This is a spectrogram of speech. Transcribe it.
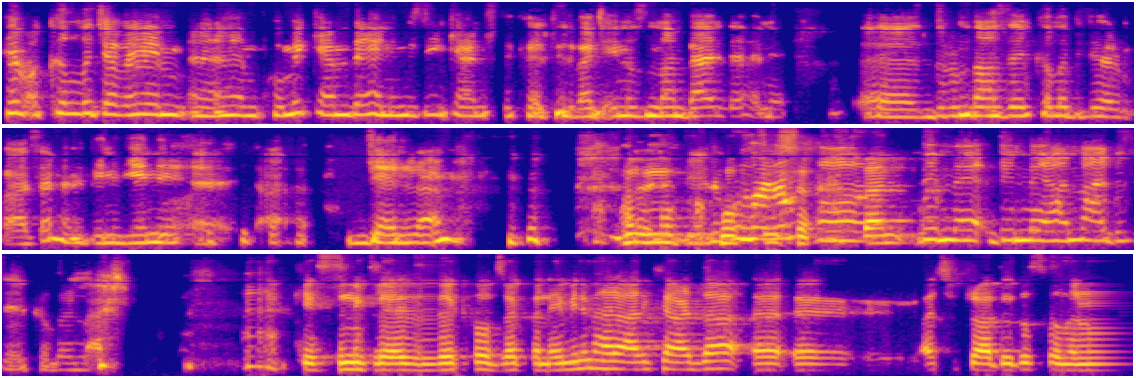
hem akıllıca ve hem hem komik hem de hani müziğin kendisi de kaliteli bence en azından ben de hani e, durumdan zevk alabiliyorum bazen. Hani benim yeni e, cerrem. Umarım ben... dinle, dinleyenler de zevk alırlar. Kesinlikle zevk olacak. Ben eminim her halükarda e, e, Açık Radyo'da sanırım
